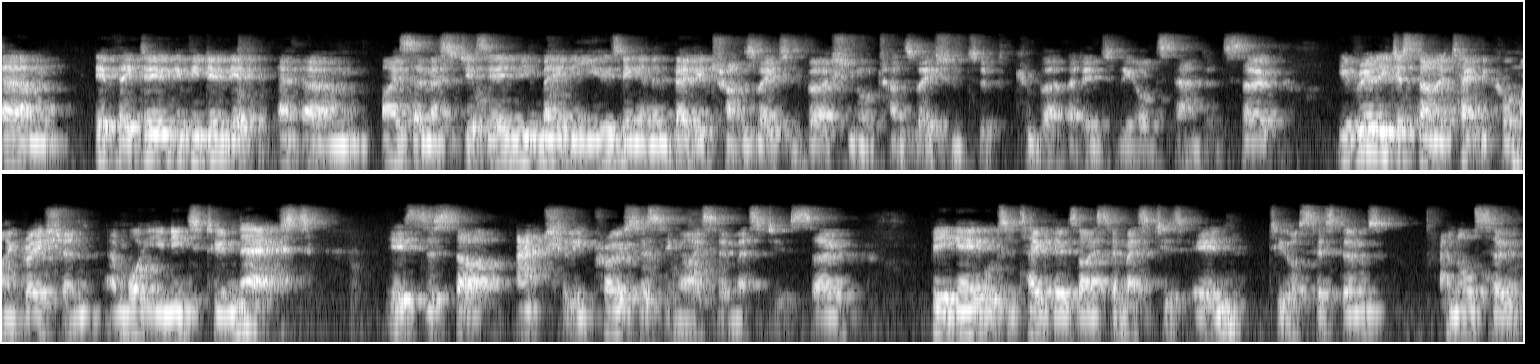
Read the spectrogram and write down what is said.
um, if they do, if you do get um, ISO messages in, you may be using an embedded translated version or translation to convert that into the old standard. So you've really just done a technical migration, and what you need to do next is to start actually processing ISO messages. So being able to take those ISO messages in to your systems and also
